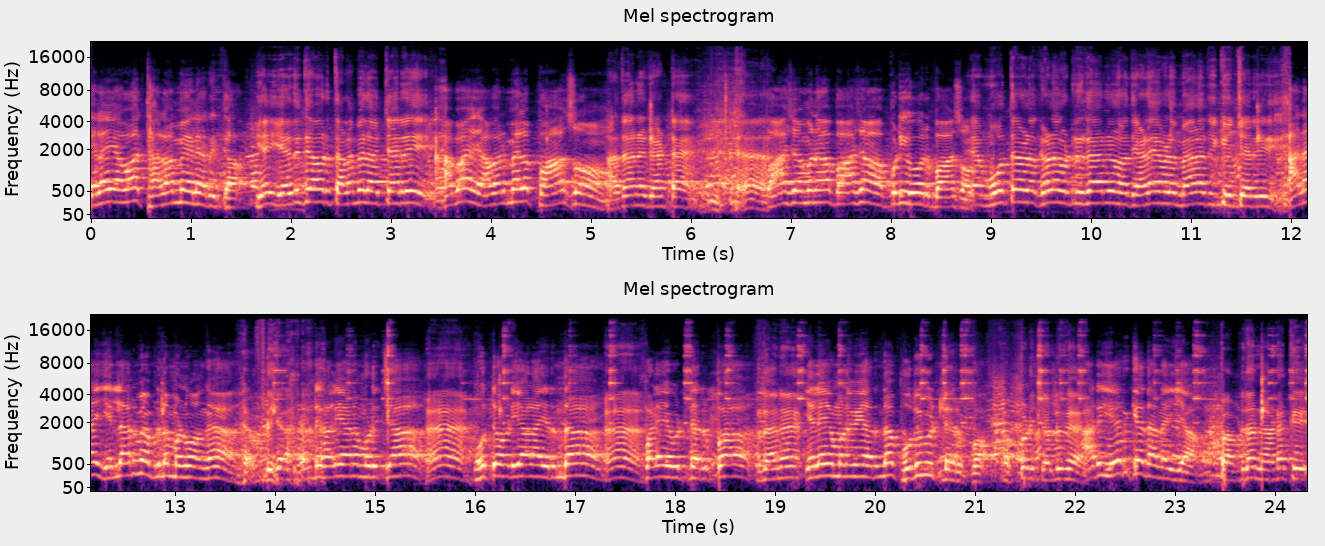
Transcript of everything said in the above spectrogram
இளையவா தலைமையில இருக்கா? ஏன் எதுக்கு அவர் தலைமையில வச்சாரு? அவ அவர் மேல பாசம். அதானே கேட்டேன். பாசம்னா பாசம் அப்படி ஒரு பாசம். மூத்தவளை கீழே விட்டுருக்காரு அது இளையவளை மேல தூக்கி வச்சாரு. ஆனா எல்லாருமே அப்படிதான் பண்ணுவாங்க. அப்படியா? ரெண்டு கல்யாணம் முடிச்சா ஆ. மூத்த வடியாளா இருந்தா. பழைய வீட்டுல இருப்பா. இளைய மனைவியா இருந்தா புது வீட்டுல இருப்பா. அப்படி சொல்லுங்க. அது இயற்கை தானே ஐயா. இப்ப அப்படிதான் நடக்கு.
